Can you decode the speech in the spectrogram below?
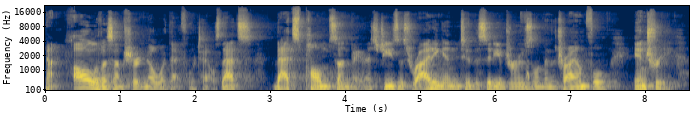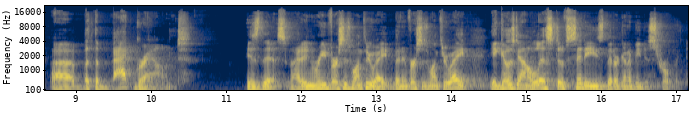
Now, all of us, I'm sure, know what that foretells. That's, that's Palm Sunday. That's Jesus riding into the city of Jerusalem in the triumphal entry. Uh, but the background is this. I didn't read verses 1 through 8, but in verses 1 through 8, it goes down a list of cities that are going to be destroyed.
